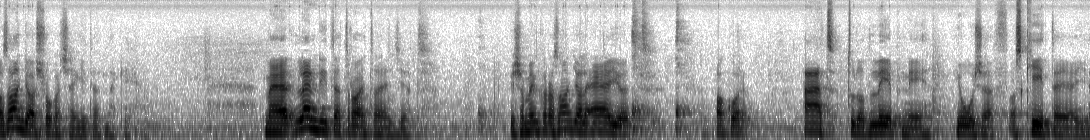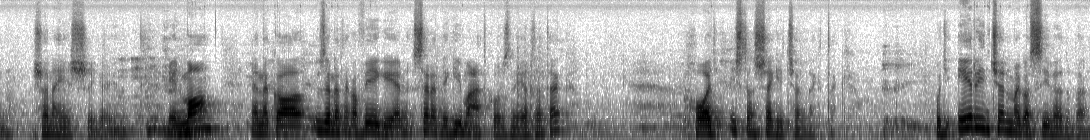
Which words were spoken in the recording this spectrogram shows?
Az angyal sokat segített neki. Mert lendített rajta egyet. És amikor az angyal eljött, akkor át tudod lépni József az kételjein és a nehézségein. Én ma ennek a üzenetnek a végén szeretnék imádkozni, értetek? Hogy Isten segítsen nektek. Hogy érintsen meg a szívedben.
